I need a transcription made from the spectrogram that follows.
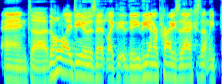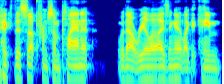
And uh, the whole idea was that like the, the the Enterprise had accidentally picked this up from some planet without realizing it, like it came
